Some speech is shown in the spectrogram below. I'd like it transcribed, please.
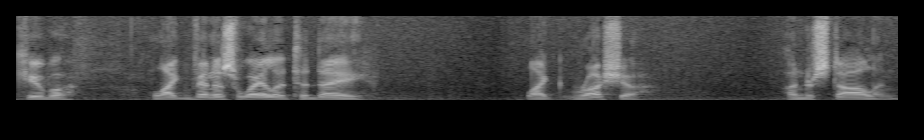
Cuba, like Venezuela today, like Russia under Stalin,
